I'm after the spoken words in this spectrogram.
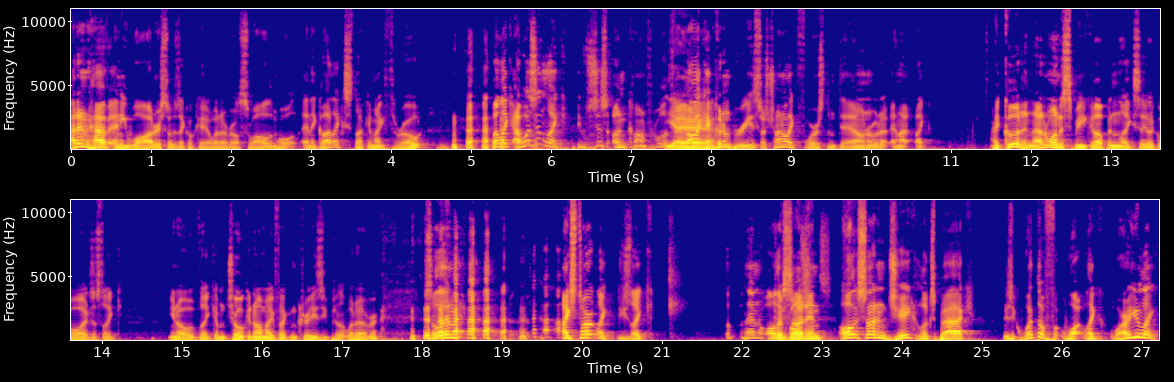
I didn't have any water, so I was like, okay, whatever, I'll swallow them whole. And it got like stuck in my throat, but like I wasn't like it was just uncomfortable. It's Yeah, like, not yeah, like yeah. I couldn't breathe, so I was trying to like force them down or whatever, and I like, I could, and I don't want to speak up and like say like, oh, I just like. You know, like I'm choking on my fucking crazy pill, whatever. So then I start like these like then all of a sudden, Convulsions? all of a sudden, Jake looks back. He's like, "What the? Fu- what? Like, why are you like?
